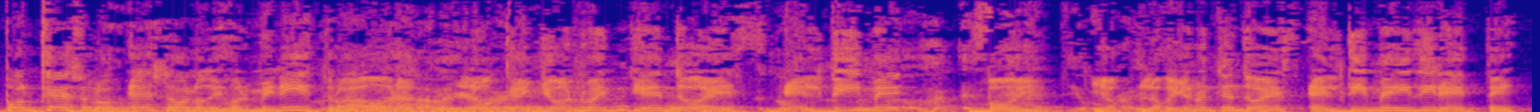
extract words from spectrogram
Porque eso lo, eso lo dijo el ministro. Ahora, lo que yo no entiendo es el dime, voy, yo- lo que yo no entiendo es el dime y direte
